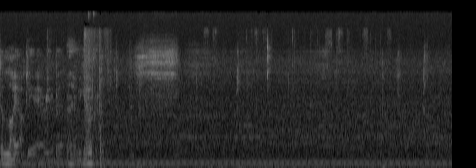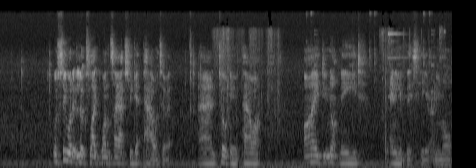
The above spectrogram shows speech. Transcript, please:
to light up the area a bit. There we go. We'll see what it looks like once I actually get power to it. And talking of power, I do not need any of this here anymore.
